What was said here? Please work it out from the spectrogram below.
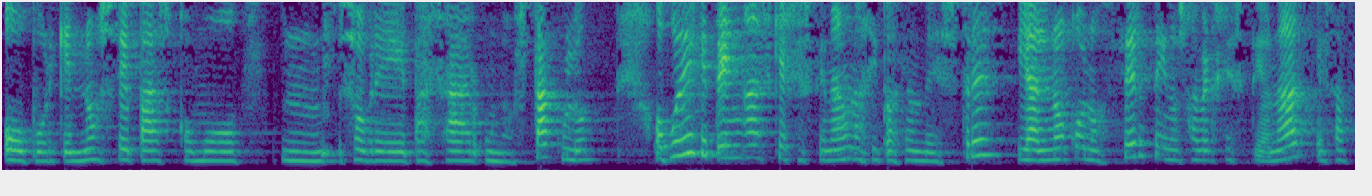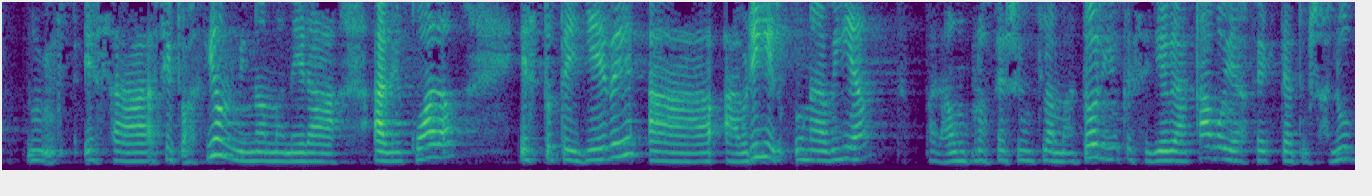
o porque no sepas cómo mm, sobrepasar un obstáculo, o puede que tengas que gestionar una situación de estrés y al no conocerte y no saber gestionar esa, mm, esa situación de una manera adecuada, esto te lleve a abrir una vía para un proceso inflamatorio que se lleve a cabo y afecte a tu salud.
